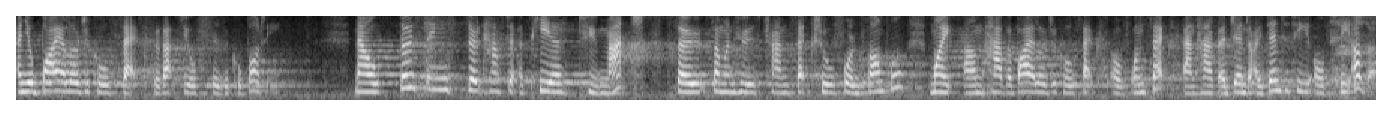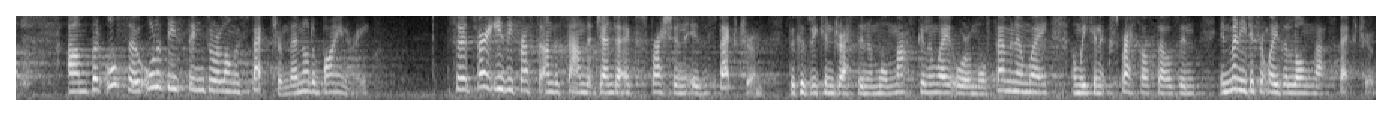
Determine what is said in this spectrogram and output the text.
and your biological sex, so that's your physical body. Now, those things don't have to appear to match. So someone who is transsexual, for example, might um, have a biological sex of one sex and have a gender identity of the other. Um, but also, all of these things are along a spectrum. They're not a binary. So it's very easy for us to understand that gender expression is a spectrum because we can dress in a more masculine way or a more feminine way, and we can express ourselves in, in many different ways along that spectrum.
